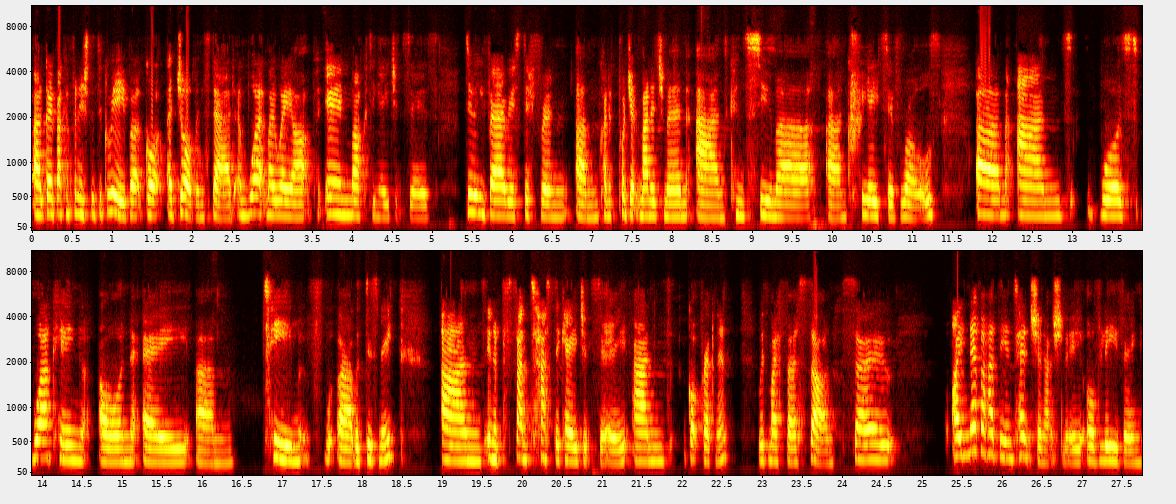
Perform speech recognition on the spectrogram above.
uh, go back and finish the degree, but got a job instead and worked my way up in marketing agencies, doing various different um, kind of project management and consumer and creative roles um, and was working on a um, team uh, with Disney and in a fantastic agency and got pregnant with my first son. So I never had the intention actually of leaving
